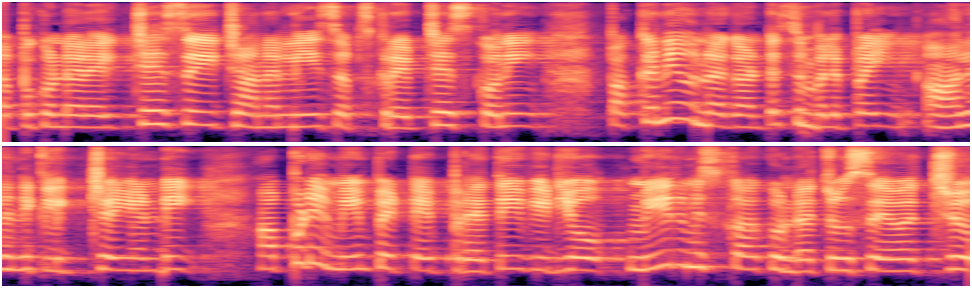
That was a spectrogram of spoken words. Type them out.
తప్పకుండా లైక్ చేసి ఛానల్ని సబ్స్క్రైబ్ చేసుకొని పక్కనే ఉన్న గంట సింబలపై ఆల్ అని క్లిక్ చేయండి. అప్పుడే మేము పెట్టే ప్రతి వీడియో మీరు మిస్ కాకుండా చూసేవచ్చు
